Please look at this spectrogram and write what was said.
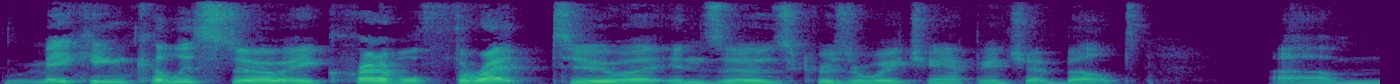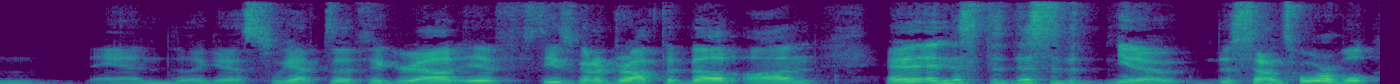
making Kalisto a credible threat to uh, Enzo's cruiserweight championship belt. Um, and I guess we have to figure out if he's going to drop the belt on. And, and this this is the you know this sounds horrible.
